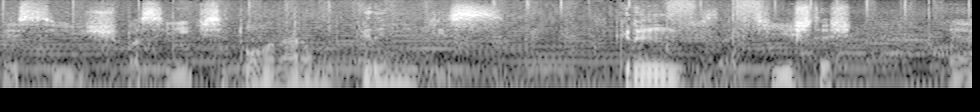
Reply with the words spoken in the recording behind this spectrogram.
desses pacientes se tornaram grandes, grandes artistas. É,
